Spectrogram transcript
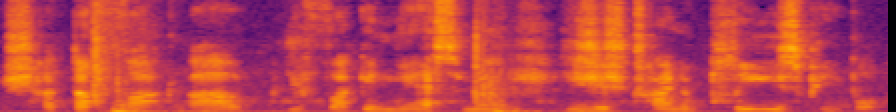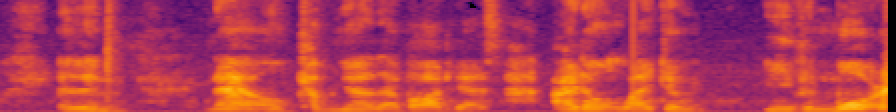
shut the fuck up. You fucking yes man. He's just trying to please people. And then now, coming out of that podcast, I don't like him even more.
